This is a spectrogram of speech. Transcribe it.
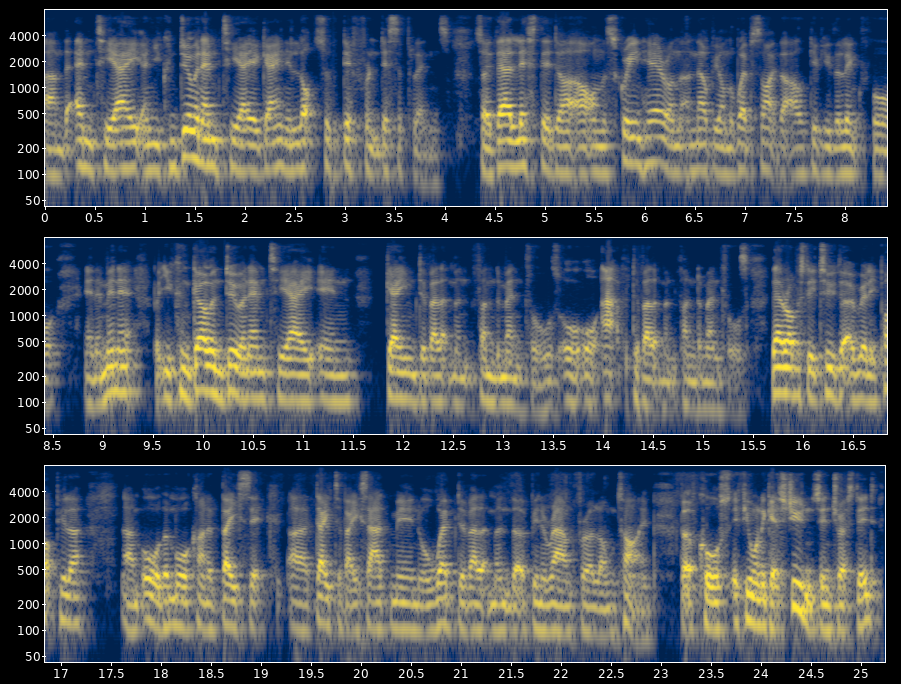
um, the MTA, and you can do an MTA again in lots of different disciplines. So they're listed uh, on the screen here, on, and they'll be on the website that I'll give you the link for in a minute. But you can go and do an MTA in game development fundamentals or, or, app development fundamentals. They're obviously two that are really popular, um, or the more kind of basic uh, database admin or web development that have been around for a long time. But of course, if you want to get students interested,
